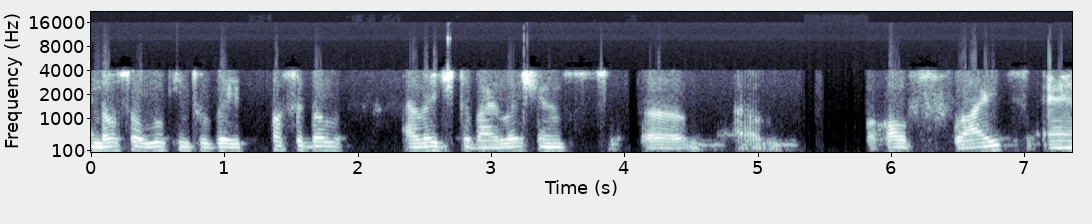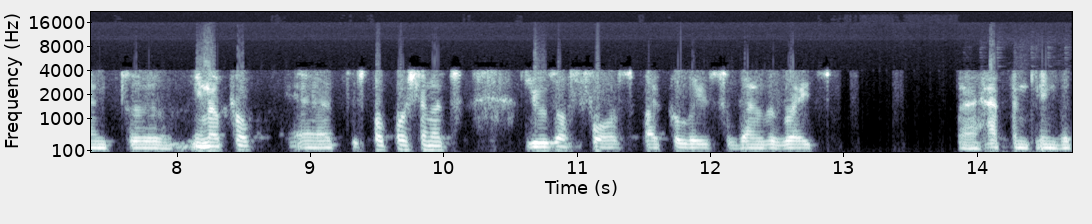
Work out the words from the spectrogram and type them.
and also look into the possible alleged violations um, um, of rights and uh, inappropriate uh, disproportionate use of force by police when the raids uh, happened in the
